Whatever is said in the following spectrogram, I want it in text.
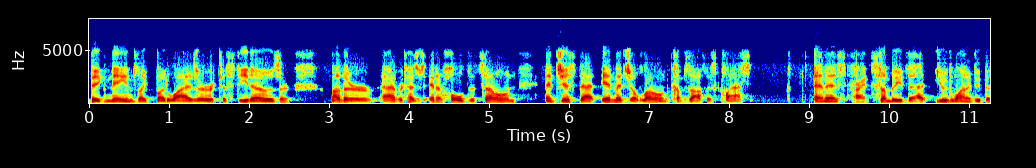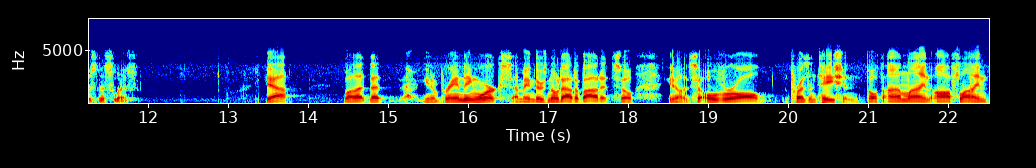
big names like Budweiser, Tostitos, or other advertisers, and it holds its own. And just that image alone comes off as classy and as right. somebody that you'd want to do business with. Yeah. Well, that, that you know, branding works. I mean, there's no doubt about it. So, you know, it's an overall presentation, both online, offline,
